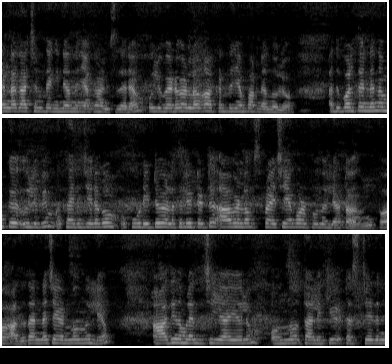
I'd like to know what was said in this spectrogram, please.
എണ്ണ കാച്ചണത് എങ്ങനെയാണെന്ന് ഞാൻ കാണിച്ചു തരാം. ഉലുവയുടെ വെള്ളം ആക്കണത് ഞാൻ പറഞ്ഞു തന്നല്ലോ അതുപോലെ തന്നെ നമുക്ക് ഉലുവയും കരിഞ്ജീരകവും കൂടിയിട്ട് വെള്ളത്തിലിട്ടിട്ട് ആ വെള്ളം സ്പ്രേ ചെയ്യാൻ കുഴപ്പമൊന്നുമില്ല കേട്ടോ. ഇപ്പോൾ അത് തന്നെ ചെയ്യണമെന്നൊന്നുമില്ല ആദ്യം നമ്മൾ എന്ത് ചെയ്യായാലും ഒന്ന് തലയ്ക്ക് ടെസ്റ്റ് ചെയ്തതിന്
